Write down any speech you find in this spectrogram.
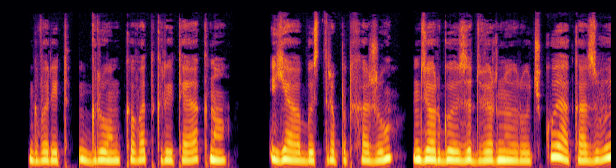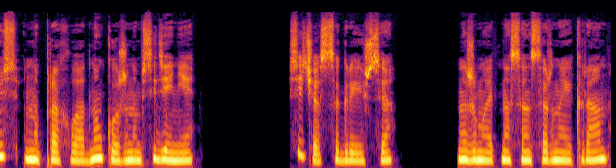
— говорит громко в открытое окно. Я быстро подхожу, дергаю за дверную ручку и оказываюсь на прохладном кожаном сиденье. «Сейчас согреешься». Нажимает на сенсорный экран,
